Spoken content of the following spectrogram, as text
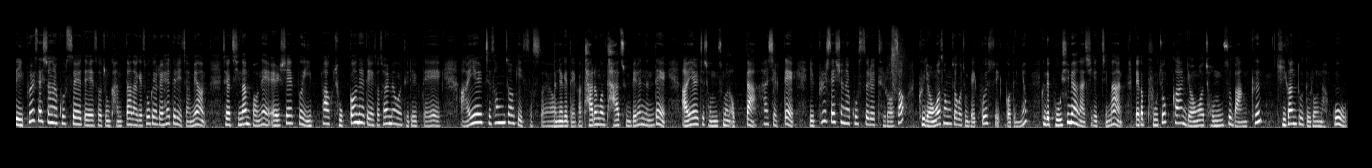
이 풀세셔널 코스에 대해서 좀 간단하게 소개를 해드리자면 제가 지난번에 LCF 입학 조건에 대해서 설명을 드릴 때 IELTS 성적이 있었어요. 만약에 내가 다른 건 다 준비를 했는데 IELTS 점수만 없다 하실 때 이 풀세셔널 코스를 들어서 그 영어 성적을 좀 메꿀 수 있거든요. 근데 보시면 아시겠지만 내가 부족한 영어 점수만큼 기간도 늘어나고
